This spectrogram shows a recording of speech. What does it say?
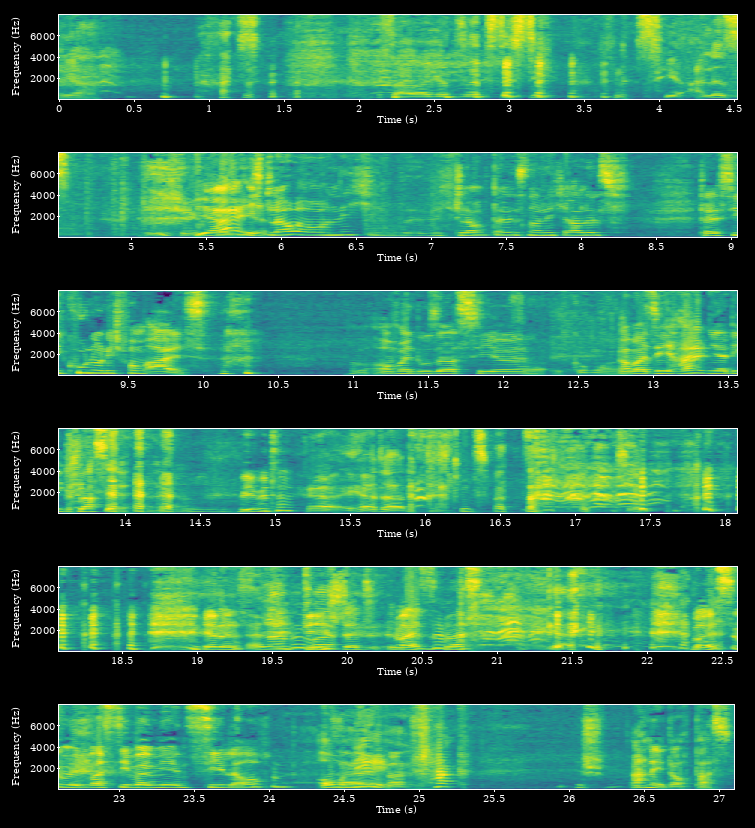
Ja. Das ist aber gesetzt, dass die, dass hier alles Ja, ich glaube auch nicht, ich glaube, da ist noch nicht alles, da ist die Kuh noch nicht vom Eis. Auch wenn du sagst hier. So. Aber sie halten ja die Klasse. Wie bitte? Ja, Hertha hat 28 ja, das, die Stadt, weißt du was? Geil. Weißt du, mit was die bei mir ins Ziel laufen? Oh nee, Einfach. fuck. Ach nee, doch, passt.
